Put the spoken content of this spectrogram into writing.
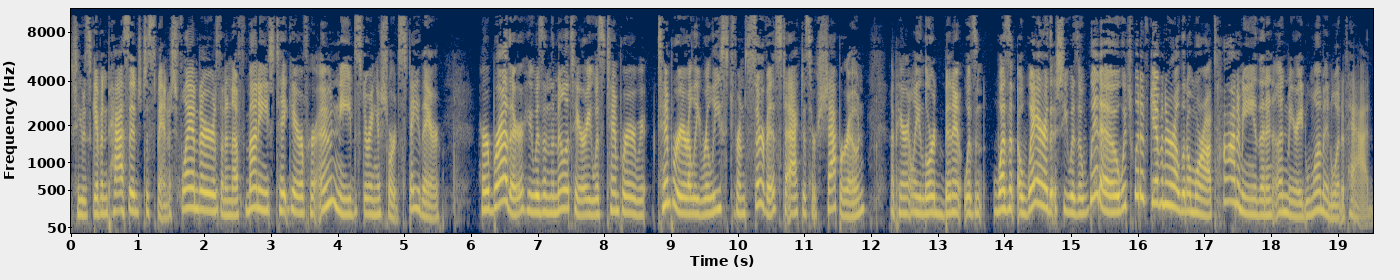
She was given passage to Spanish Flanders and enough money to take care of her own needs during a short stay there. Her brother, who was in the military, was temporary, temporarily released from service to act as her chaperone. Apparently, Lord Bennet wasn't, wasn't aware that she was a widow, which would have given her a little more autonomy than an unmarried woman would have had.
